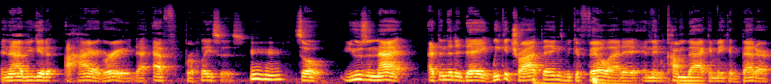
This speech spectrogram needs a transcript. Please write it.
and now if you get a higher grade, that F replaces. Mm-hmm. So using that, at the end of the day, we could try things, we could fail at it, and then come back and make it better.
